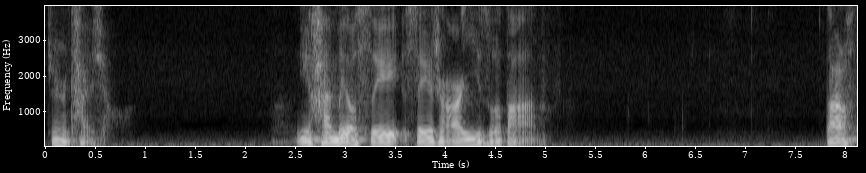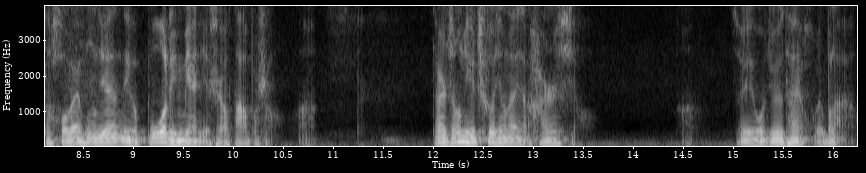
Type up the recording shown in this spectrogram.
真是太小了，你还没有 C C H R 一泽大呢。当然了，它后排空间那个玻璃面积是要大不少，但是整体车型来讲还是小，啊，所以我觉得它也回不来了。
